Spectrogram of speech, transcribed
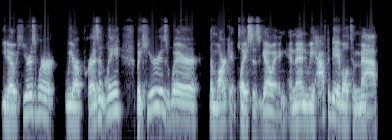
you know, here's where we are presently, but here is where the marketplace is going. And then we have to be able to map,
